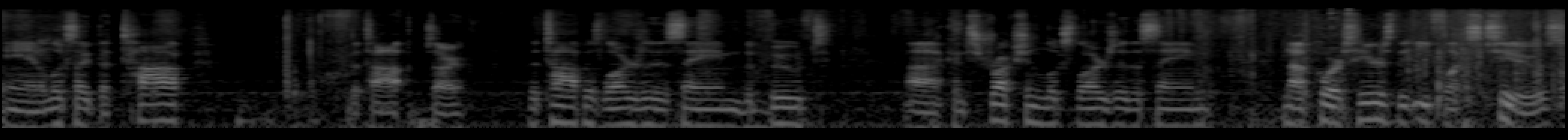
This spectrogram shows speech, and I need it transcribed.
And it looks like the top, the top, sorry, the top is largely the same. The boot uh, construction looks largely the same. Now, of course, here's the eFlex 2s,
